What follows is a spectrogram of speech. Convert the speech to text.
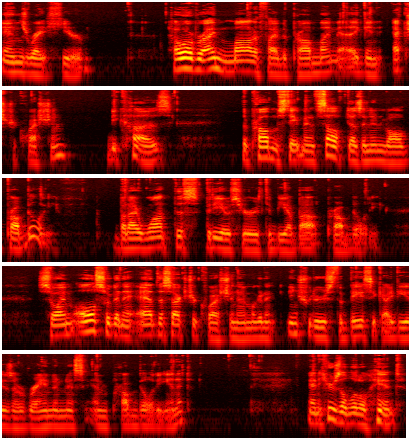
ends right here. However, I modify the problem. I'm adding an extra question because the problem statement itself doesn't involve probability. But I want this video series to be about probability. So I'm also going to add this extra question. I'm going to introduce the basic ideas of randomness and probability in it. And here's a little hint.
